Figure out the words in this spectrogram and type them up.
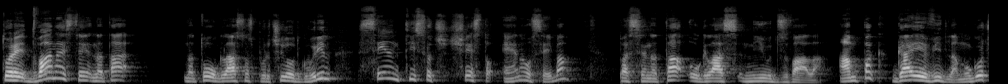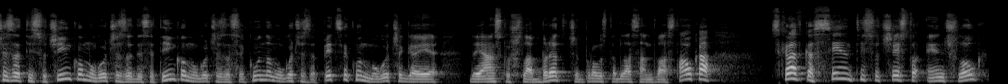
Torej, 12 je na, ta, na to oglasno sporočilo odgovoril, 7601 oseba pa se na ta oglas ni odzvala, ampak ga je videla, mogoče za tisočinko, mogoče za desetinko, mogoče za sekundo, mogoče za pet sekund, mogoče ga je dejansko šla brati, čeprav sta bila samo dva stavka. Skratka, 7601 človek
